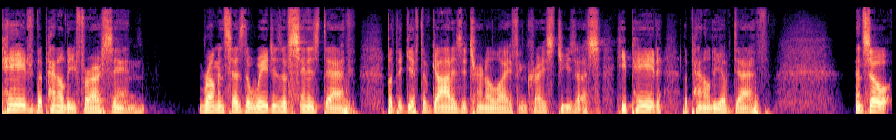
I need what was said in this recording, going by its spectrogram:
paid the penalty for our sin Romans says the wages of sin is death, but the gift of God is eternal life in Christ Jesus. He paid the penalty of death. And so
